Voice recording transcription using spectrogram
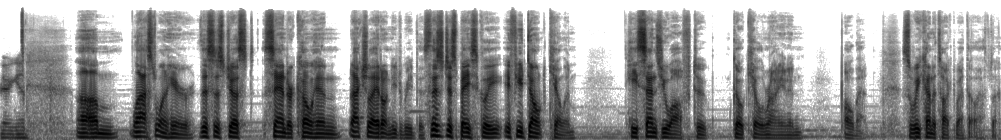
Very good. Um, last one here. This is just Sander Cohen. Actually, I don't need to read this. This is just basically if you don't kill him, he sends you off to go kill Ryan and all that. So we kind of talked about that last time.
